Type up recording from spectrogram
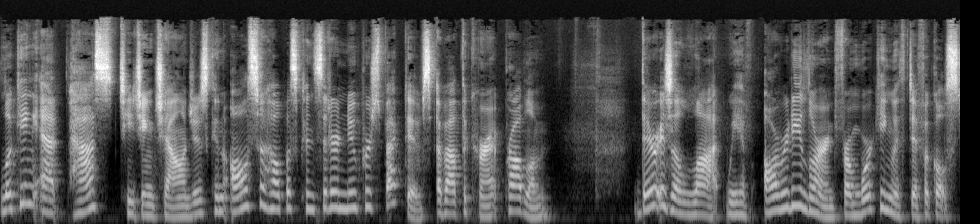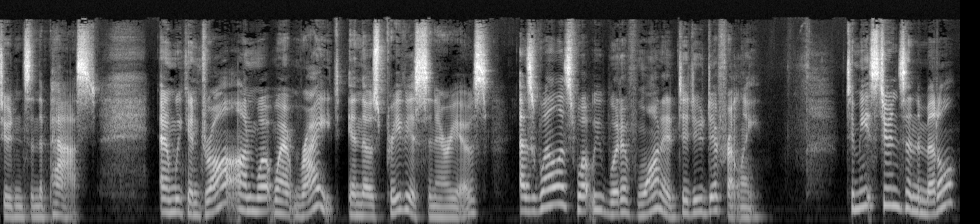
Looking at past teaching challenges can also help us consider new perspectives about the current problem. There is a lot we have already learned from working with difficult students in the past, and we can draw on what went right in those previous scenarios, as well as what we would have wanted to do differently. To meet students in the middle,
